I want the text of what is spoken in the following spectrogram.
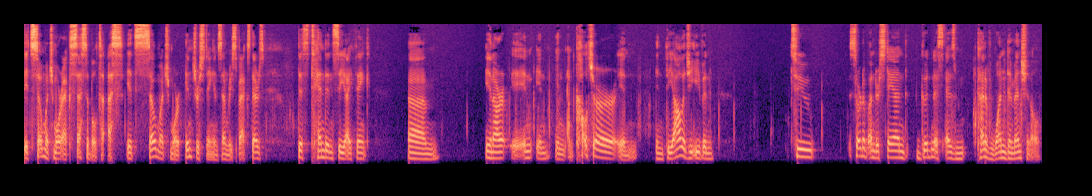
it's so much more accessible to us. It's so much more interesting in some respects. There's this tendency, I think, um, in our in, in in in culture, in in theology, even to sort of understand goodness as kind of one dimensional.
